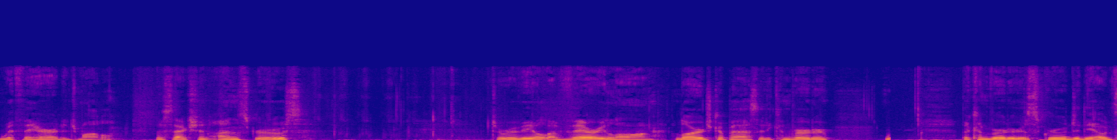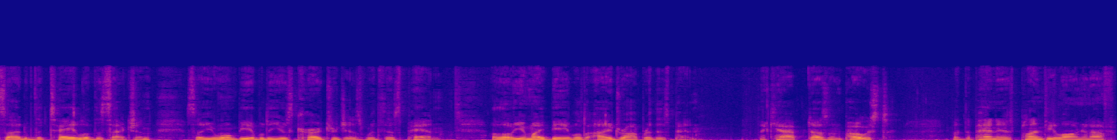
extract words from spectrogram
with the Heritage model. The section unscrews to reveal a very long large capacity converter the converter is screwed to the outside of the tail of the section, so you won't be able to use cartridges with this pen, although you might be able to eyedropper this pen. The cap doesn't post, but the pen is plenty long enough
